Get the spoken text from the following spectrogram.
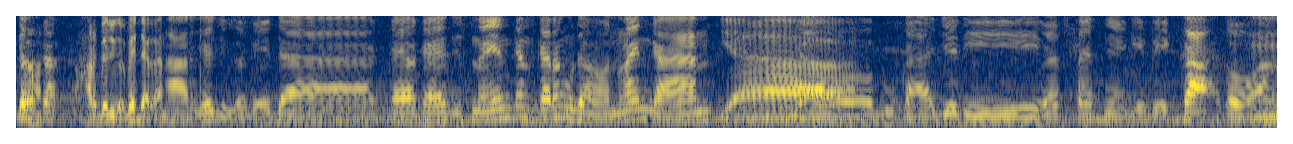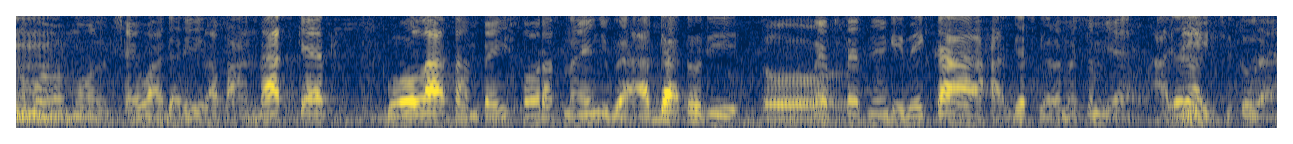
Dan Misal ka- harga juga beda kan? harga juga beda. Kayak kayak di Senayan kan sekarang udah online kan. Ya. Tinggal buka aja di websitenya GBK tuh kan Hmm. mau mau sewa dari lapangan basket, bola sampai Istora Senayan juga ada tuh di Tuh. websitenya GBK harga segala macam ya ada Jadi- lah di situ lah.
